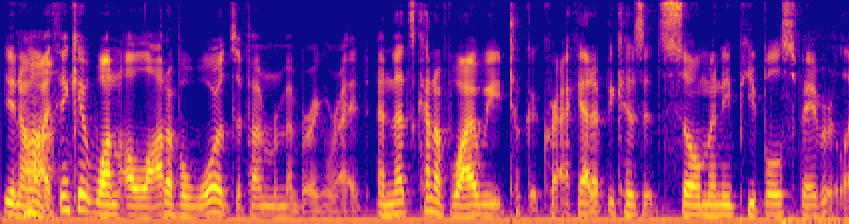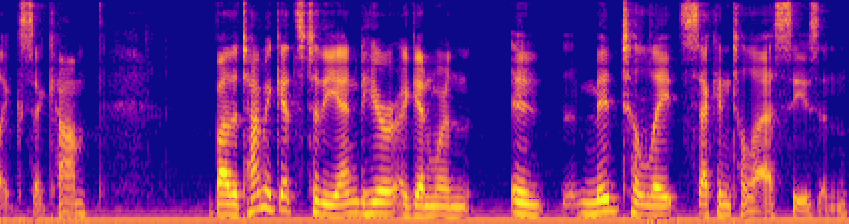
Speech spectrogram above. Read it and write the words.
You know, I think it won a lot of awards if I'm remembering right, and that's kind of why we took a crack at it because it's so many people's favorite like sitcom. By the time it gets to the end here, again, we're in mid to late second to last season.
